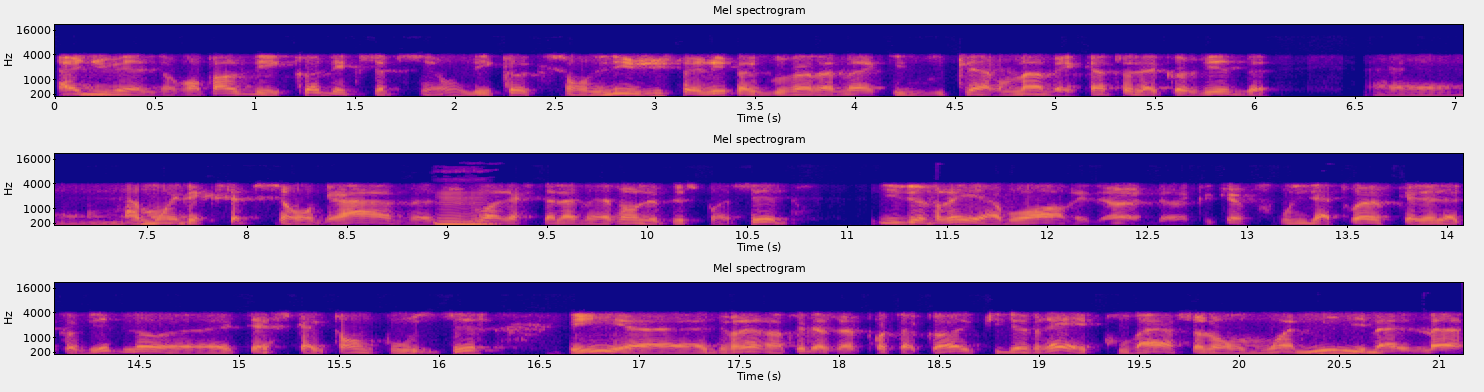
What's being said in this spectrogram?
annuelles. Donc, on parle des cas d'exception, des cas qui sont légiférés par le gouvernement qui dit clairement, ben, quand tu as la COVID, euh, à moins d'exceptions graves, tu mhm. dois rester à la maison le plus possible il devrait y avoir, et quelqu'un fournit la preuve qu'elle a la COVID, là, euh, test quelconque positif, et euh, devrait rentrer dans un protocole qui devrait être couvert, selon moi, minimalement,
